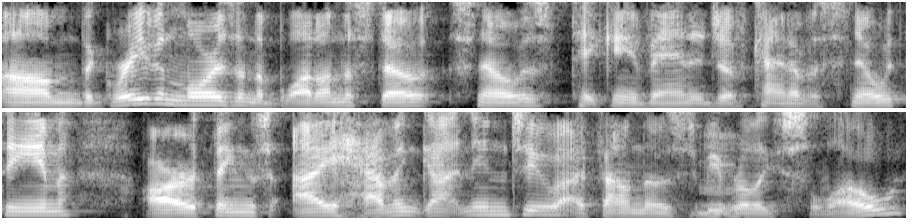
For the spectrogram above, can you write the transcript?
Um, the Graven Lores and the Blood on the Sto- Snows, taking advantage of kind of a snow theme, are things I haven't gotten into. I found those to be really slow,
